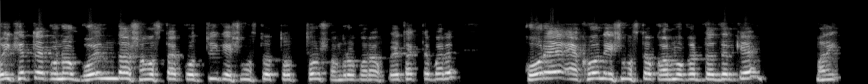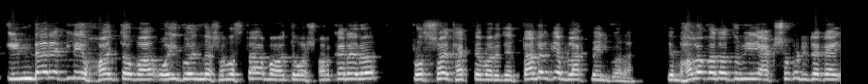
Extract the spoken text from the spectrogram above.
ওই ক্ষেত্রে কোনো গোয়েন্দা সংস্থা কর্তৃক এই সমস্ত তথ্য সংগ্রহ করা হয়ে থাকতে পারে। করে এখন এই সমস্ত কর্মকর্তাদেরকে মানে ইনডাইরেক্টলি হয়তো বা ওই গোয়েন্দা সংস্থা বা হয়তো বা সরকারেরও প্রশ্রয় থাকতে পারে যে তাদেরকে ব্ল্যাকমেইল করা। যে ভালো কথা, তুমি একশো কোটি টাকায়,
